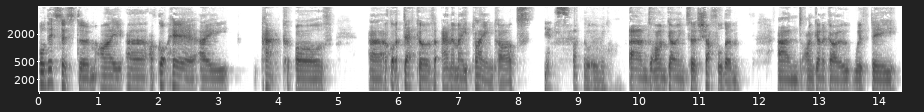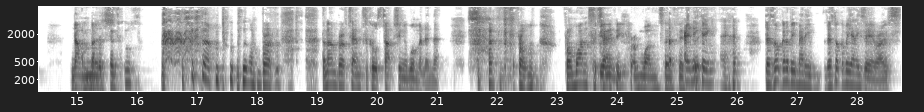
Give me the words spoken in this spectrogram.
For this system, I uh, I've got here a pack of uh, I've got a deck of anime playing cards, Yes, I thought it would. and I'm going to shuffle them, and I'm going to go with the numbers. the number of the number of tentacles touching a woman in it. So from from one to ten, Anything from one to fifty. anything there's not going to be many there's not going to be any zeros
